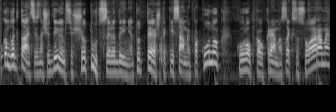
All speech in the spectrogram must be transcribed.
У комплектації, значить, дивимося, що тут всередині. Тут теж такий самий пакунок, коробка окрема з аксесуарами.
